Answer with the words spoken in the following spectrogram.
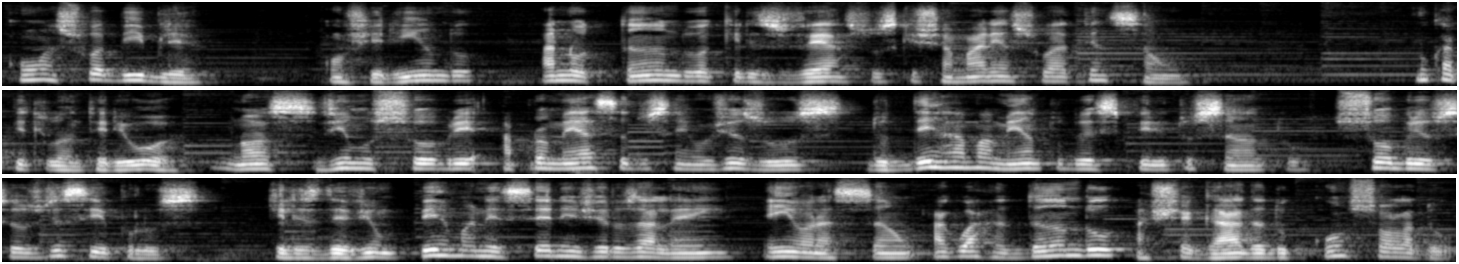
com a sua Bíblia, conferindo, anotando aqueles versos que chamarem a sua atenção no capítulo anterior, nós vimos sobre a promessa do Senhor Jesus do derramamento do Espírito Santo sobre os seus discípulos, que eles deviam permanecer em Jerusalém em oração, aguardando a chegada do Consolador.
